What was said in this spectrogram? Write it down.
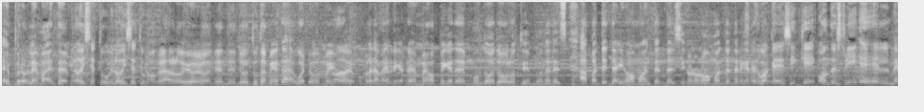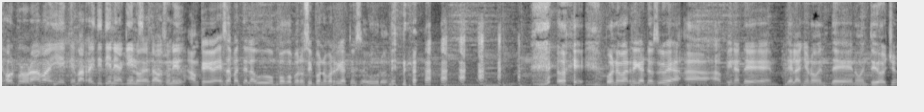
el problema este... Lo dices tú, lo dices tú. No, claro, lo digo yo, ¿entiendes? Tú, tú también estás de acuerdo conmigo. No, completamente. Ricardo es el mejor piquete del mundo de todos los tiempos, ¿entiendes? A partir de ahí nos vamos a entender, si no, no nos vamos a entender en Es este igual que decir que On the Street es el mejor programa y el que más rating tiene aquí en los Estados Unidos. Aunque yo esa parte la dudo un poco, pero sí Porno para Ricardo estoy seguro, ¿entiendes? Para Ricardo surge a, a- final de- del año noven- de 98.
